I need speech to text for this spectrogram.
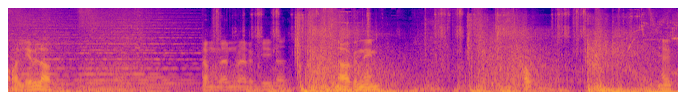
Og level up. Kom den anden med MG'en også. Nok den ene. Oh. Nice.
